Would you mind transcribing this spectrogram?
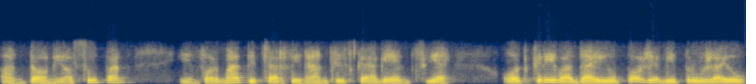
Antonio Supan, informatičar financijske agencije, otkriva da i u Požegi pružaju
